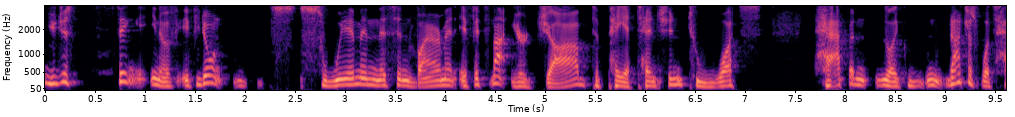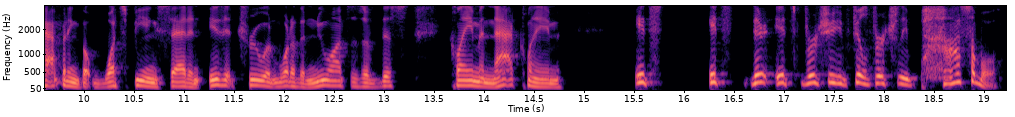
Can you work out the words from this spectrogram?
you just think, you know, if, if you don't s- swim in this environment, if it's not your job to pay attention to what's happened, like not just what's happening, but what's being said, and is it true, and what are the nuances of this claim and that claim, it's it's there it's virtually it feels virtually impossible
